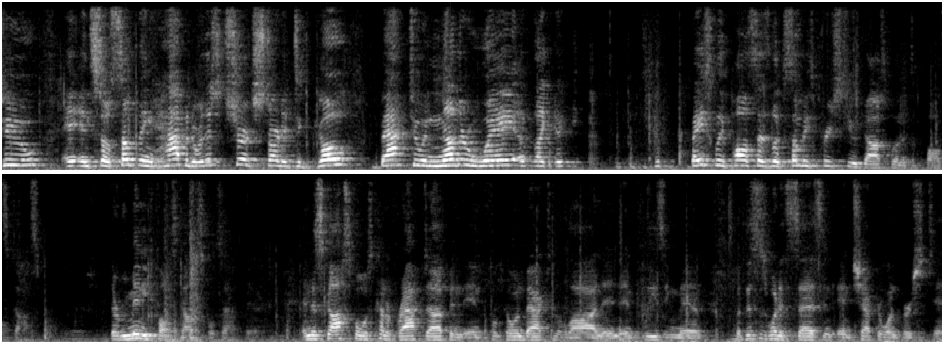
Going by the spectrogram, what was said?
to, and, and, so something happened where this church started to go back to another way of like basically Paul says, look, somebody's preached to you a gospel and it's a false gospel. There are many false gospels out there. And this gospel was kind of wrapped up in, in going back to the law and, and, and, pleasing man. But this is what it says in, in chapter 1, verse 10.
